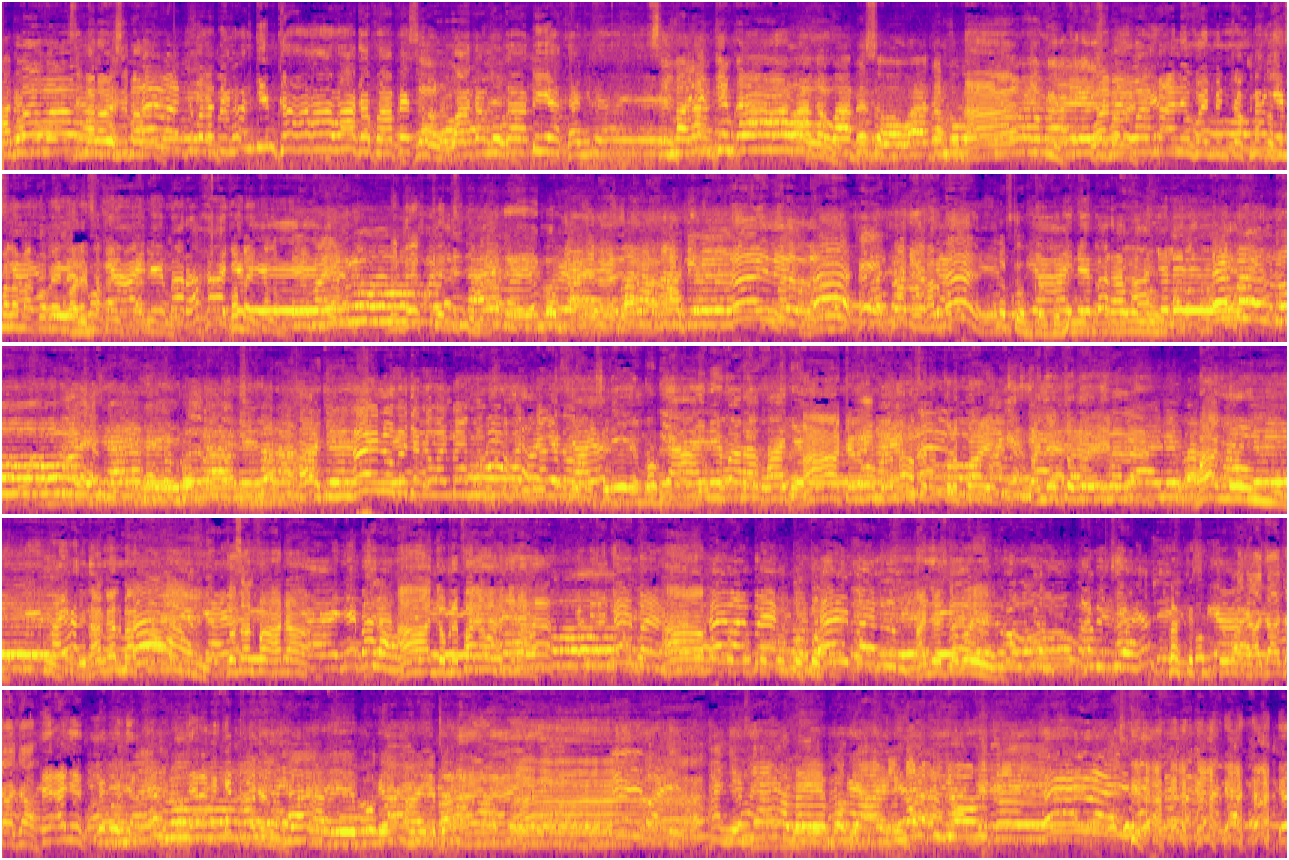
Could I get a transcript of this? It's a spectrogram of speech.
waga simala we simala simala ka waga papeso waga muga dia kanye simala ngim ka waga papeso waga muga simala hey ah moom vraiment affaire trop ay anye jogo yi maglum nangal mak gosan fa ada Ayne bara ah ñom ne fa nga wax ñima ah anye jogo yi ja ja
